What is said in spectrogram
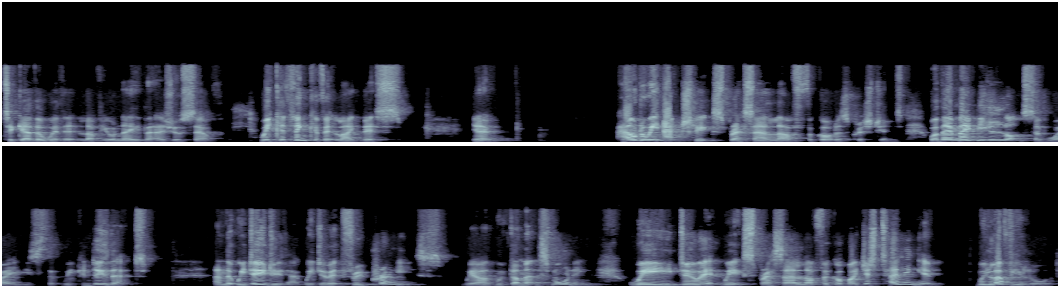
together with it, love your neighbor as yourself. We could think of it like this you know, how do we actually express our love for God as Christians? Well, there may be lots of ways that we can do that, and that we do do that. We do it through praise. We are, we've done that this morning. We do it, we express our love for God by just telling Him, We love you, Lord.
